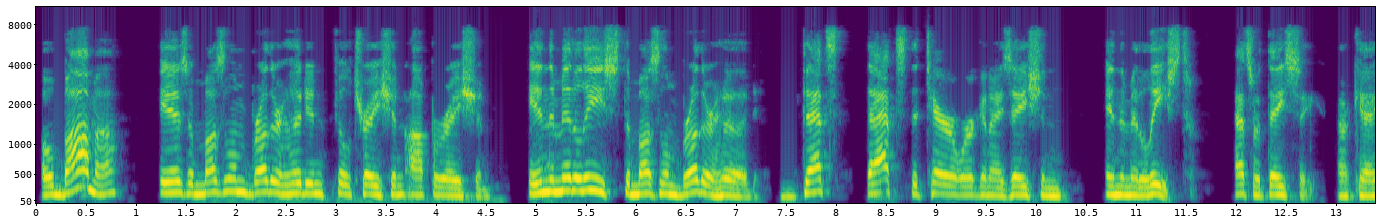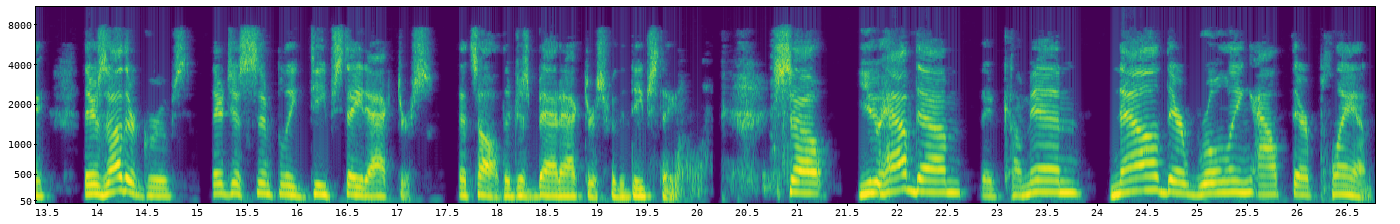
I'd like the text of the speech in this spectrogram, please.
Obama is a Muslim Brotherhood infiltration operation. In the Middle East, the Muslim Brotherhood, that's that's the terror organization in the Middle East. That's what they see. Okay. There's other groups. They're just simply deep state actors. That's all. They're just bad actors for the deep state. So you have them. They've come in. Now they're rolling out their plan.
